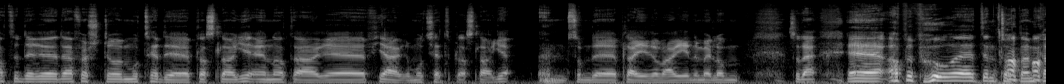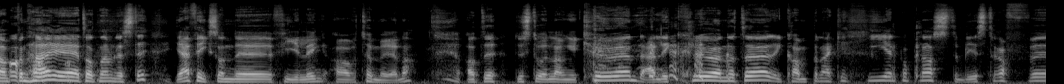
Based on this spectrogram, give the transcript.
at dere, det er første mot tredjeplasslaget enn at det er eh, fjerde mot sjetteplasslaget. som det pleier å være innimellom. Så det eh, Apropos eh, den Tottenham-kampen her, eh, Tottenham-Leicester. Jeg fikk sånn eh, feeling av tømmerrenna. At eh, du står i den lange køen, det er litt klønete, kampen er ikke helt på plass. Det blir straffe,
